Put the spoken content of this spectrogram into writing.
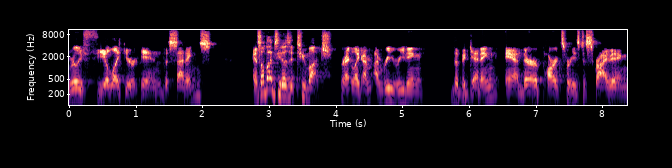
really feel like you're in the settings, and sometimes he does it too much, right? Like I'm, I'm rereading the beginning, and there are parts where he's describing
